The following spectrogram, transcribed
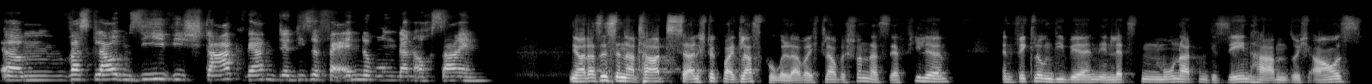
Ähm, was glauben Sie, wie stark werden denn diese Veränderungen dann auch sein? Ja, das ist in der Tat ein Stück weit Glaskugel, aber ich glaube schon, dass sehr viele Entwicklungen, die wir in den letzten Monaten gesehen haben, durchaus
